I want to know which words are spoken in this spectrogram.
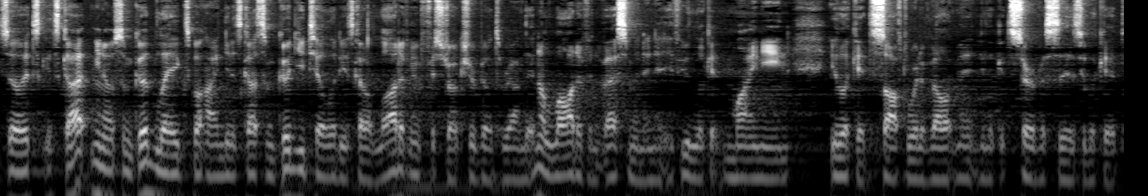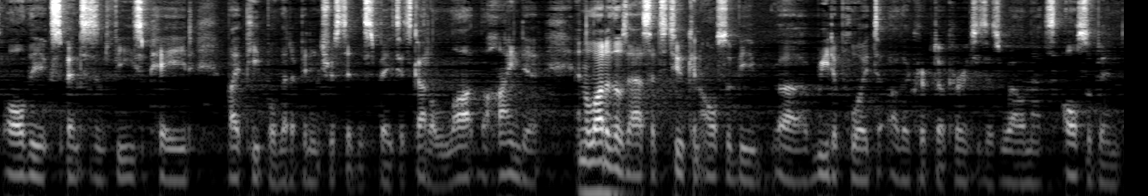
So it's it's got you know some good legs behind it. It's got some good utility. It's got a lot of infrastructure built around it and a lot of investment in it. If you look at mining, you look at software development, you look at services, you look at all the expenses and fees paid by people that have been interested in the space. It's got a lot behind it, and a lot of those assets too can also be uh, redeployed to other cryptocurrencies as well, and that's also been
